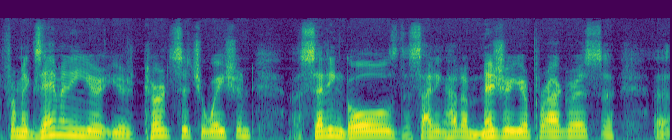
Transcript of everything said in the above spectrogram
From examining your, your current situation, uh, setting goals, deciding how to measure your progress, uh, uh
